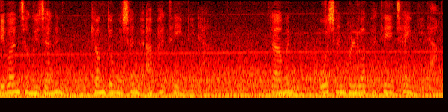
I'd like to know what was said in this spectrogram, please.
이번 정류장은 경동 오션 아파트입니다. 다음은 오션 블루 아파트 2차입니다.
